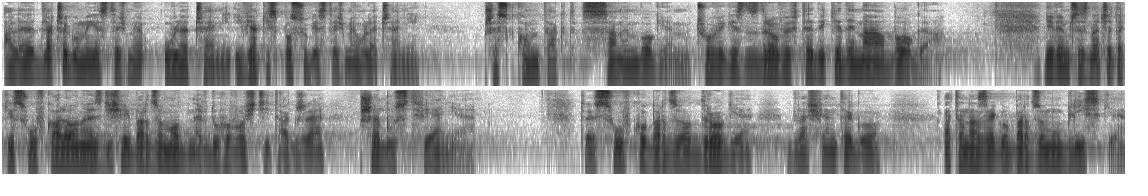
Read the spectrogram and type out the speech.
Ale dlaczego my jesteśmy uleczeni i w jaki sposób jesteśmy uleczeni? Przez kontakt z samym Bogiem. Człowiek jest zdrowy wtedy, kiedy ma Boga. Nie wiem, czy znacie takie słówko, ale ono jest dzisiaj bardzo modne w duchowości także przebóstwienie. To jest słówko bardzo drogie dla świętego Atanazego, bardzo mu bliskie.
